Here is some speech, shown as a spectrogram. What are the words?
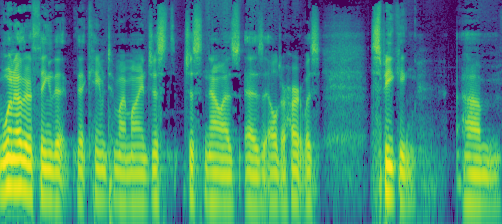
One other thing that, that came to my mind just, just now as, as Elder Hart was speaking. Um,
